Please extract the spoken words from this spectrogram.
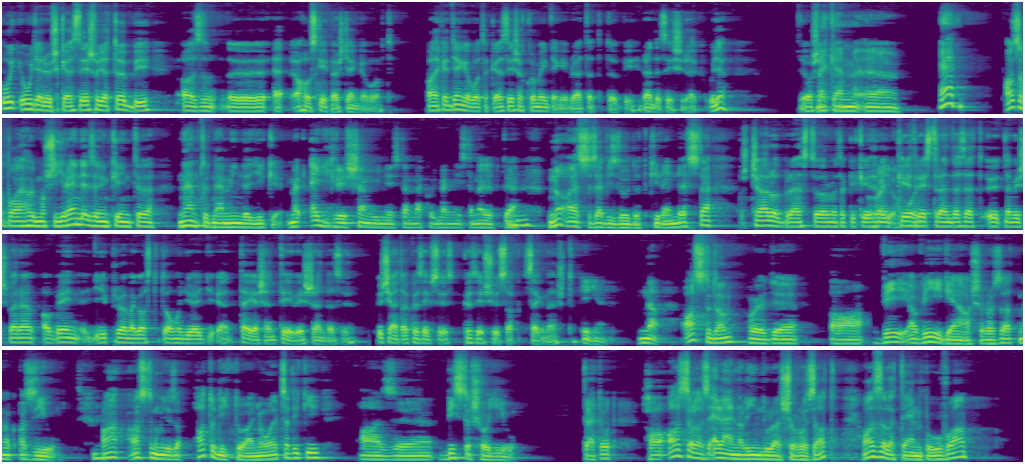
Úgy, úgy erős kezdés, hogy a többi az ö, eh, ahhoz képest gyenge volt. Ha neked gyenge volt a kezdés, akkor még gyengébb lehetett a többi rendezésileg, ugye? Jó, Nekem, hát az a baj, hogy most így rendezőnként nem tudnám mindegyik, mert egyik részt sem úgy néztem meg, hogy megnéztem előtte. Mhm. Na, ezt az epizódot kirendezte. Charlotte Brandstormet, aki két, Hogy- két hogy- részt rendezett, őt nem ismerem, a Wayne Yipről meg azt tudom, hogy ő egy ilyen teljesen tévés rendező. Ő csinálta a középső, középső szak, szegmest. Igen. Na, azt tudom, hogy a, vé, a vége a sorozatnak az jó. A, azt tudom, hogy az a hatodiktól a nyolcadikig az biztos, hogy jó. Tehát ott, ha azzal az elánnal indul a sorozat, azzal a tempóval,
